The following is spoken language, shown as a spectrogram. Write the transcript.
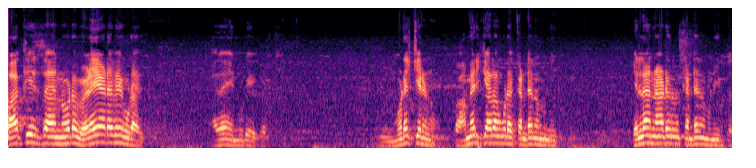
பாகிஸ்தானோட விளையாடவே கூடாது. அதான் என்னுடைய கருத்து. முடைக்கிறணும் இப்போ அமெரிக்காலாம் கூட கண்டனம் பண்ணியிருக்கு. எல்லா நாடுகளும் கண்டனம் பண்ணியிருக்கு.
